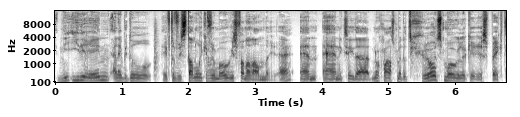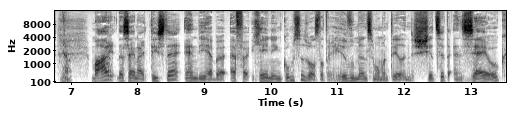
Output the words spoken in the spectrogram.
niet iedereen, en ik bedoel, heeft de verstandelijke vermogens van een ander. Hè? En, en ik zeg dat nogmaals met het grootst mogelijke respect. Ja. Maar dat zijn artiesten en die hebben even geen inkomsten, zoals dat er heel veel mensen momenteel in de shit zitten. En zij ook.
